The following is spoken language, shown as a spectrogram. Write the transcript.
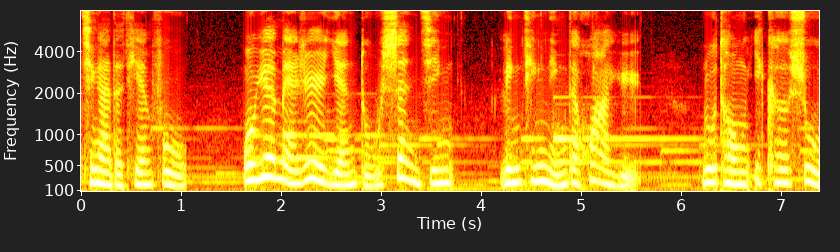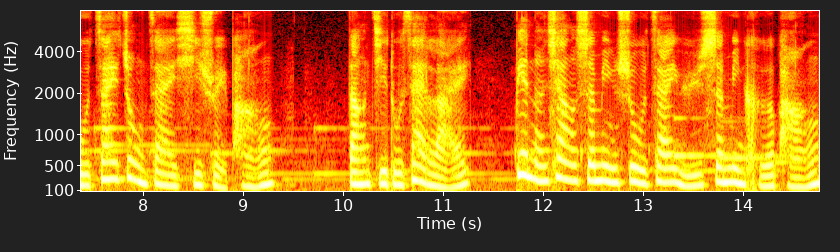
亲爱的天父，我愿每日研读圣经，聆听您的话语，如同一棵树栽种在溪水旁。当基督再来，便能像生命树栽于生命河旁，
